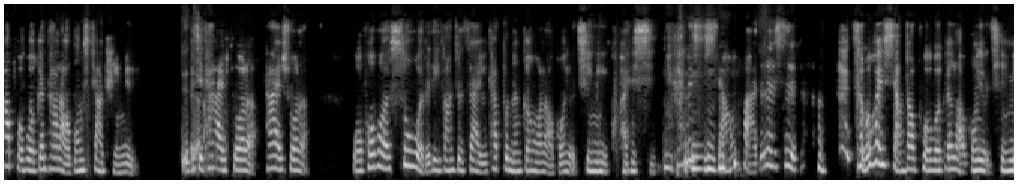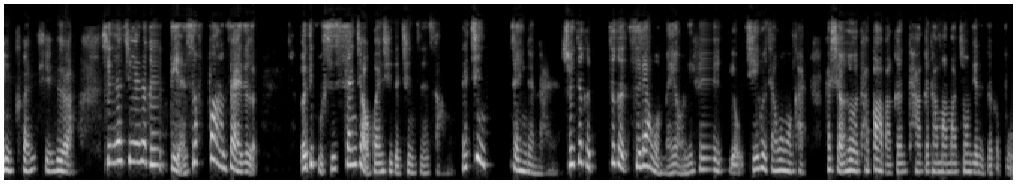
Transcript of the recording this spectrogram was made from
他婆婆跟她老公像情侣，对，而且她还说了，她还说了。我婆婆输我的地方就在于她不能跟我老公有亲密关系。你看那想 法真的是，怎么会想到婆婆跟老公有亲密关系，对吧？所以她今天那个点是放在这个俄狄浦斯三角关系的竞争上面，来竞争一个男人。所以这个这个资料我没有，你可以有机会再问问看，他小时候他爸爸跟他跟他妈妈中间的这个部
